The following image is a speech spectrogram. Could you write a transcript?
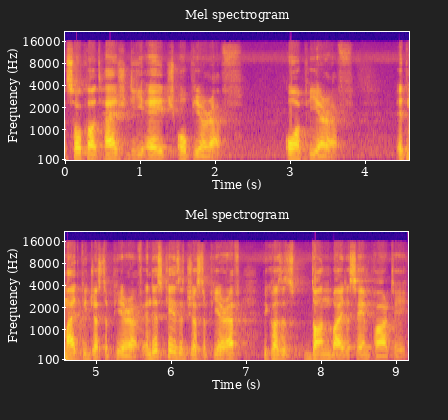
so-called hash DH OPRF or PRF. It might be just a PRF. In this case, it's just a PRF because it's done by the same party.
